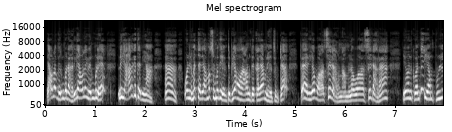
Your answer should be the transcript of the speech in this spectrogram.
எவ்வளோ விரும்பினார்? எவ்வளோ விரும்பல? நீ யாருக்கு தெரியும்? ஒன்றுமே தெரியாமல் சுமதி எடுத்து போய் அவன் அவனுக்கு கல்யாணம் பண்ணி பெரிய வாசுகாரன் நம்மள வாசுகாரன். இவனுக்கு வந்து என் புள்ள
